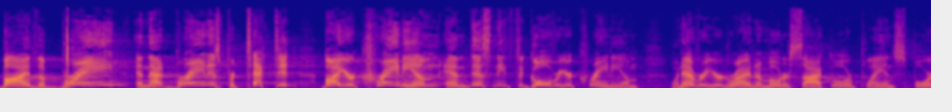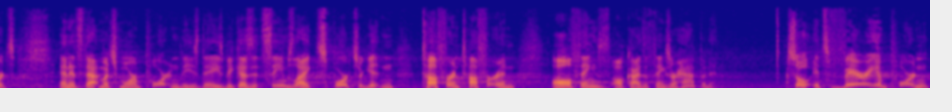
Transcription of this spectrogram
by the brain, and that brain is protected by your cranium, and this needs to go over your cranium whenever you're riding a motorcycle or playing sports. And it's that much more important these days because it seems like sports are getting tougher and tougher, and all things, all kinds of things are happening. So it's very important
